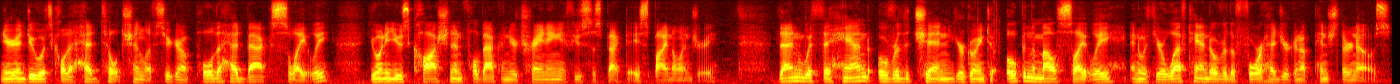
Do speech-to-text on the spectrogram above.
you're gonna do what's called a head tilt chin lift. So you're gonna pull the head back slightly. You wanna use caution and fall back on your training if you suspect a spinal injury. Then with the hand over the chin, you're going to open the mouth slightly, and with your left hand over the forehead, you're gonna pinch their nose.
